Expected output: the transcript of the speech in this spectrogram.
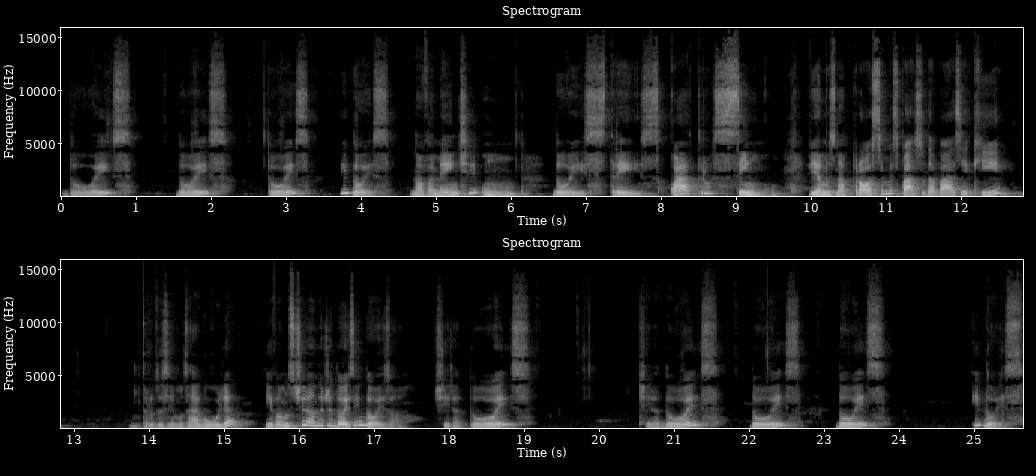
Dois, dois, dois e dois. Novamente, um, dois, três, quatro, cinco. Viemos na próximo espaço da base aqui, introduzimos a agulha e vamos tirando de dois em dois, ó. Tira dois, tira dois, dois, dois e dois.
